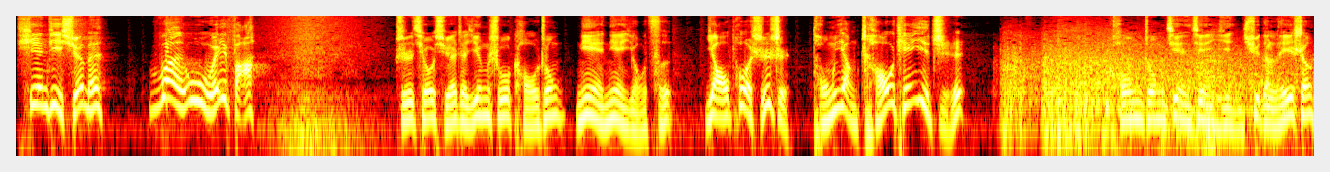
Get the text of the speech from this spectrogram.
天地玄门，万物为法。只求学着英叔口中念念有词，咬破食指，同样朝天一指。空中渐渐隐去的雷声，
